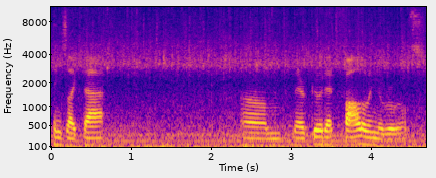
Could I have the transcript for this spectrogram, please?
things like that. Um, they're good at following the rules.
